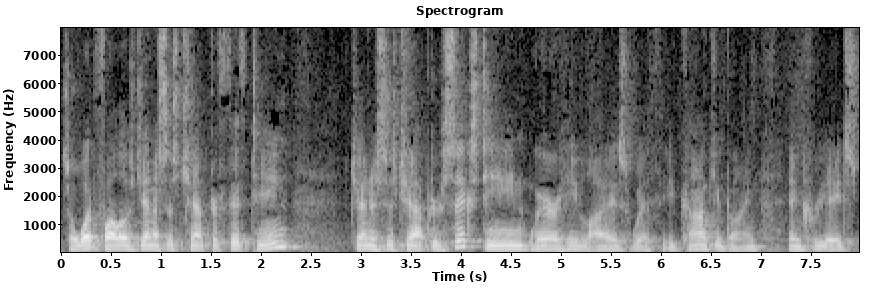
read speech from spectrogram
So, what follows Genesis chapter 15? Genesis chapter 16, where he lies with the concubine and creates,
